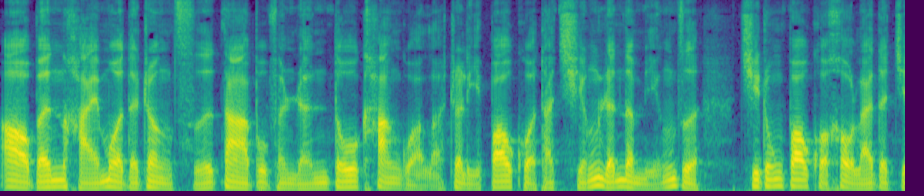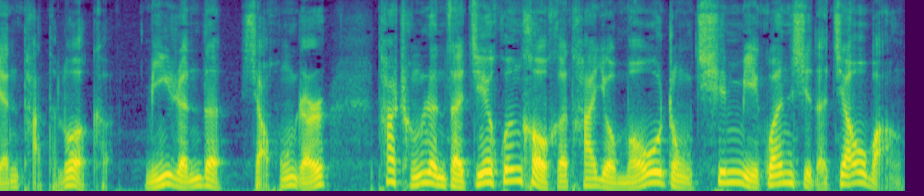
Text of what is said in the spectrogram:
奥本海默的证词，大部分人都看过了，这里包括他情人的名字，其中包括后来的简·塔特洛克，迷人的小红人儿。”他承认，在结婚后和他有某种亲密关系的交往。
